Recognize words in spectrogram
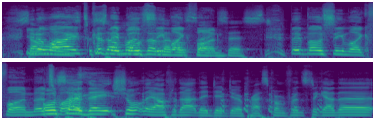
You know why? Someone's- It's 'cause they both seem like fun. sexist. they both seem like fun. That's also, why. they shortly after that they did do a press conference together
